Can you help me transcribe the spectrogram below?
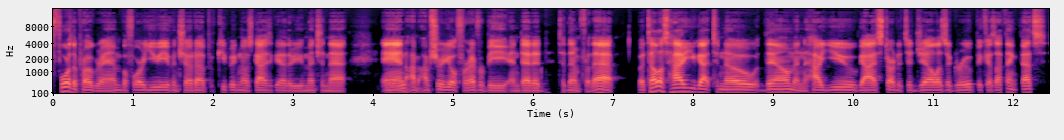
for the program before you even showed up of keeping those guys together you mentioned that and mm-hmm. I'm, I'm sure you'll forever be indebted to them for that but tell us how you got to know them and how you guys started to gel as a group because I think that's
